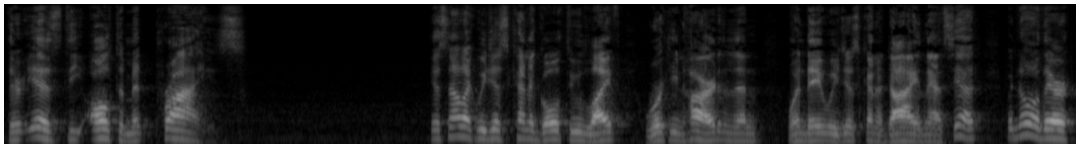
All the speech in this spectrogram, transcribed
There is the ultimate prize. It's not like we just kind of go through life working hard and then one day we just kind of die and that's it. But no, there,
